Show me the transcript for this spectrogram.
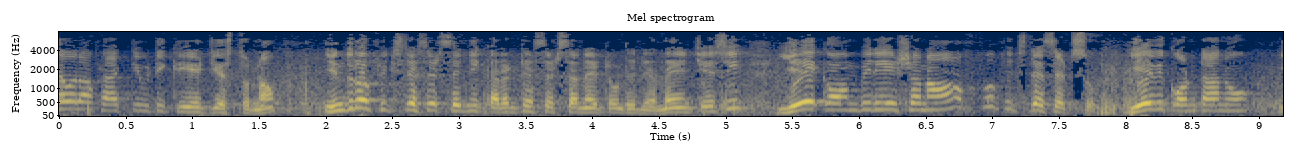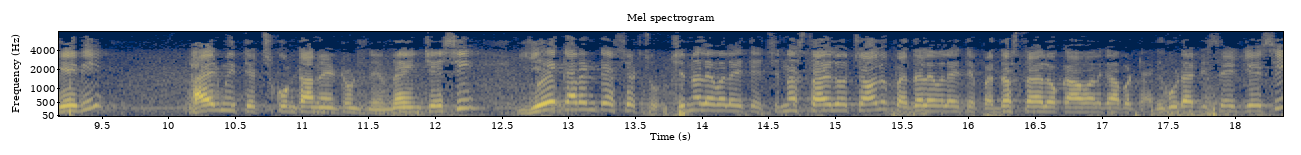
లెవెల్ ఆఫ్ యాక్టివిటీ క్రియేట్ చేస్తున్నాం ఇందులో ఫిక్స్డ్ అసెట్స్ ఎన్ని కరెంట్ అసెట్స్ అనేటువంటి నిర్ణయం చేసి ఏ కాంబినేషన్ ఆఫ్ ఫిక్స్డ్ అసెట్స్ ఏవి కొంటాను ఏవి హైర్ మీద తెచ్చుకుంటాననేటువంటి నిర్ణయం చేసి ఏ కరెంట్ అసెట్స్ చిన్న లెవెల్ అయితే చిన్న స్థాయిలో చాలు పెద్ద లెవెల్ అయితే పెద్ద స్థాయిలో కావాలి కాబట్టి అది కూడా డిసైడ్ చేసి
